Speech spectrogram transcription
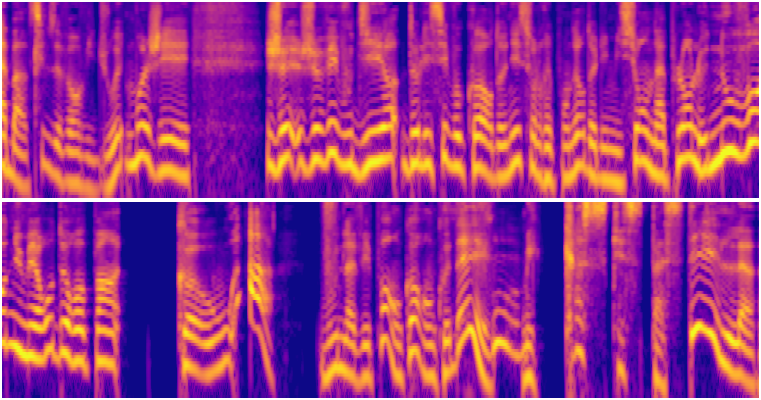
Ah bah, si vous avez envie de jouer, moi j'ai. Je, je vais vous dire de laisser vos coordonnées sur le répondeur de l'émission en appelant le nouveau numéro d'Europe 1. Quoi Vous ne l'avez pas encore encodé Mais qu'est-ce qui se passe-t-il?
